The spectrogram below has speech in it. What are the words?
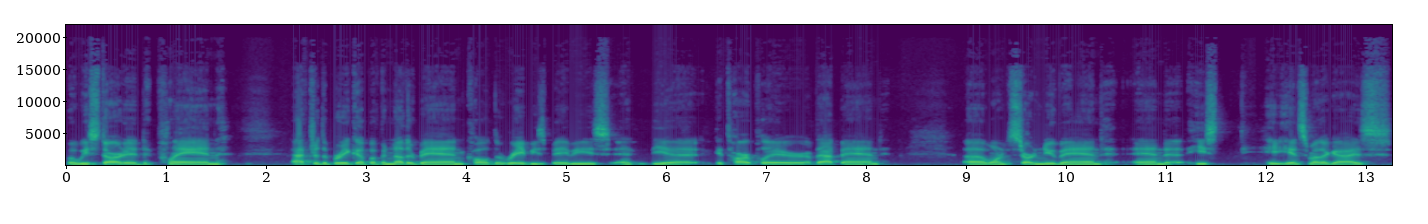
but we started playing after the breakup of another band called the Rabies Babies. And the uh, guitar player of that band uh, wanted to start a new band, and uh, he, he and some other guys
